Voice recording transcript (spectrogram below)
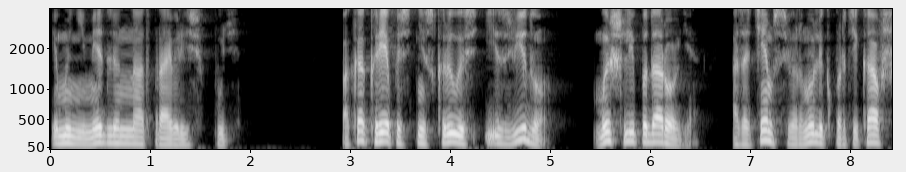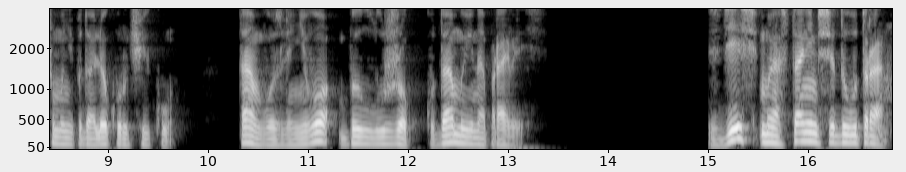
и мы немедленно отправились в путь. Пока крепость не скрылась из виду, мы шли по дороге, а затем свернули к протекавшему неподалеку ручейку. Там, возле него, был лужок, куда мы и направились. Здесь мы останемся до утра.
